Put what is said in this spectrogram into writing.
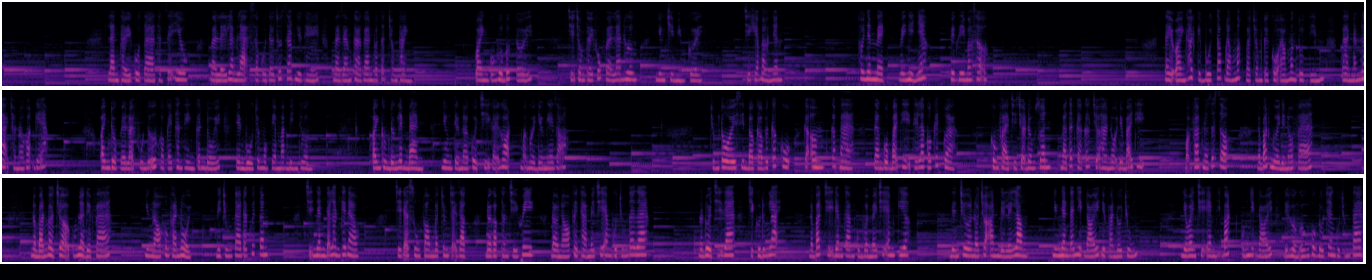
Lan thấy cô ta thật dễ yêu và lấy làm lạ sao cô ta rút rát như thế Mà dám cả gan vào tận trong thành Oanh cũng vừa bước tới Chị trông thấy Phúc và Lan Hương Nhưng chỉ mỉm cười Chị khẽ bảo Nhân Thôi Nhân mệt, về nghỉ nhé Việc gì mà sợ Tay oanh hất cái búi tóc đóng mắc vào trong cái cổ áo măng tô tím và nắn lại cho nó gọn ghẽ. Oanh thuộc về loại phụ nữ có cái thân hình cân đối, đền bù cho một vẻ mặt bình thường. Oanh không đứng lên bàn, nhưng tiếng nói của chị gãy gọn, mọi người đều nghe rõ. Chúng tôi xin báo cáo với các cụ, các ông, các bà rằng cuộc bãi thị thế là có kết quả. Không phải chỉ chợ Đồng Xuân mà tất cả các chợ Hà Nội đều bãi thị. Bọn Pháp nó rất sợ, nó bắt người để nó phá. Nó bán vào chợ cũng là để phá, nhưng nó không phá nổi vì chúng ta đã quyết tâm. Chị Nhân đã làm thế nào? Chị đã xung phong vào trong trại giặc, đòi gặp thằng Chí Huy, đòi nó phải thả mấy chị em của chúng ta ra. Nó đuổi chị ra, chị cứ đứng lại. Nó bắt chị đem giam cùng với mấy chị em kia. Đến trưa nó cho ăn để lấy lòng, nhưng Nhân đã nhịn đói để phản đối chúng. Nhiều anh chị em bị bắt cũng nhịn đói để hưởng ứng cuộc đấu tranh của chúng ta.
